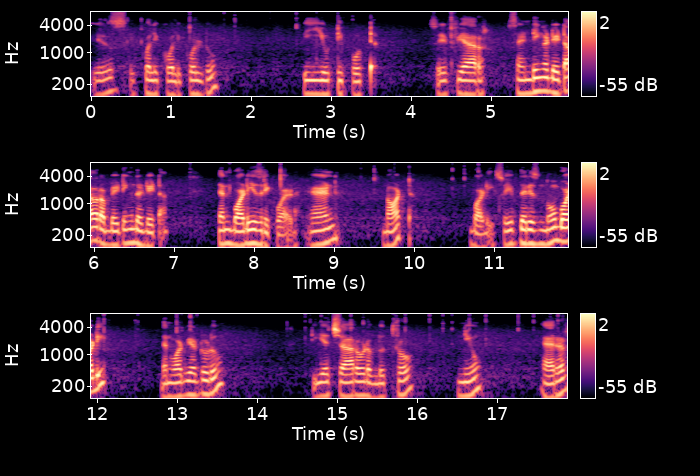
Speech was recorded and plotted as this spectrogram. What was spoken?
is equal equal equal to put put. So if we are sending a data or updating the data then body is required and not body. So if there is no body then what we have to do? Throw throw new error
